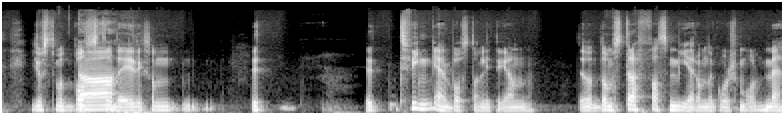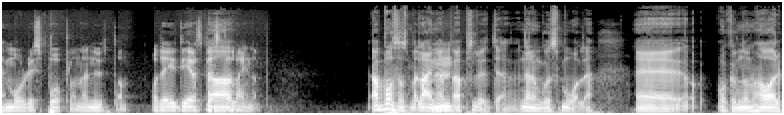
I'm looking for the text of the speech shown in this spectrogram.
Just mot Boston, Ja. det är liksom... Det, det tvingar Boston lite grann. De, de straffas mer om det går smål med Morris på plan än utan. Och det är ju deras bästa Ja. lineup. Ja, Bostons lineup, Mm. absolut ja. När de går small ja. eh, Och om de har...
